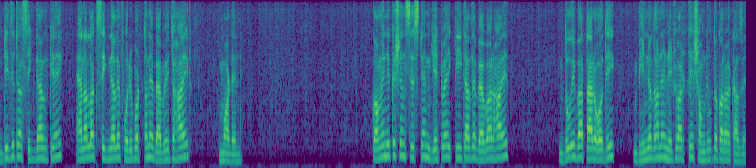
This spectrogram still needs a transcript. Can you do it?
ডিজিটাল সিগন্যালকে অ্যানালগ সিগন্যালে পরিবর্তনে ব্যবহৃত হয়? মডেল। কমিউনিকেশন সিস্টেম গেটওয়ে কী কাজে ব্যবহার হয়? দুই বা তার অধিক ভিন্ন ধরনের নেটওয়ার্ককে সংযুক্ত করার কাজে।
